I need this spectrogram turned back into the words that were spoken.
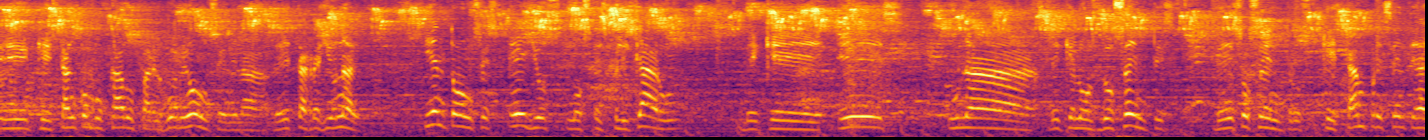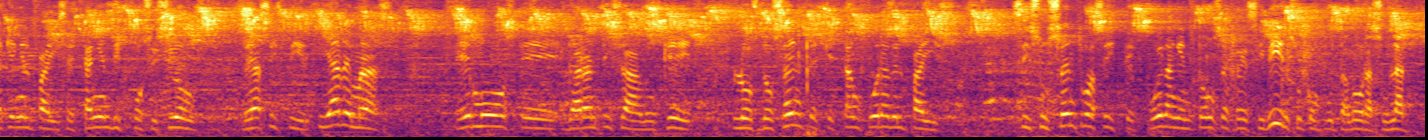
eh, que están convocados para el jueves 11 de, la, de esta regional. Y entonces ellos nos explicaron de que es una de que los docentes de esos centros que están presentes aquí en el país están en disposición de asistir y además hemos eh, garantizado que los docentes que están fuera del país, si su centro asiste, puedan entonces recibir su computadora, su laptop.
